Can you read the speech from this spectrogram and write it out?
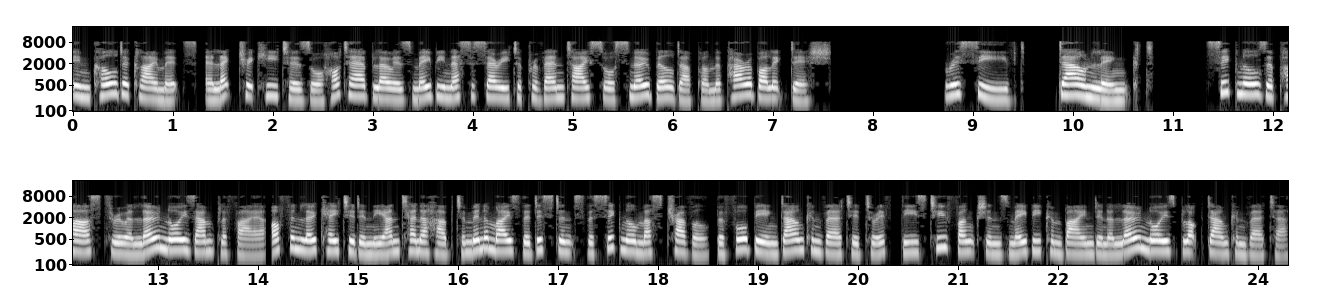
In colder climates, electric heaters or hot air blowers may be necessary to prevent ice or snow buildup on the parabolic dish. Received downlinked Signals are passed through a low-noise amplifier often located in the antenna hub to minimize the distance the signal must travel before being downconverted to if. These two functions may be combined in a low-noise block downconverter.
